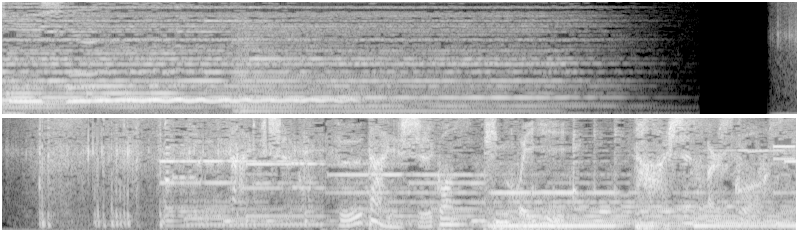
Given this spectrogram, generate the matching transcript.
余生。磁带时光，听回忆，擦身而过。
